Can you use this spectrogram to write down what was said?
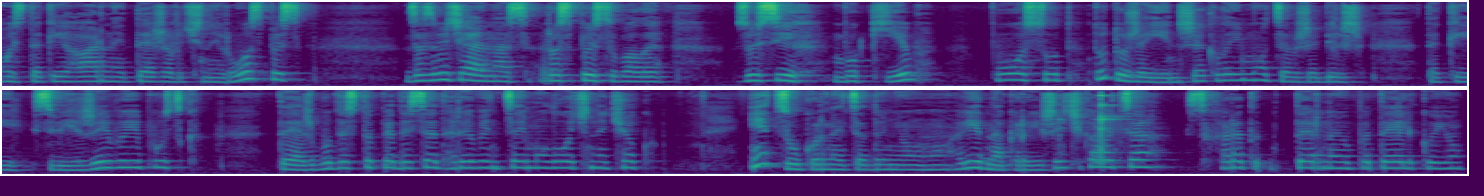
Ось такий гарний теж ручний розпис. Зазвичай нас розписували з усіх боків посуд. Тут уже інше клеймо, це вже більш такий свіжий випуск. Теж буде 150 гривень цей молочничок. І цукорниця до нього. Рідна кришечка оця з характерною петелькою.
